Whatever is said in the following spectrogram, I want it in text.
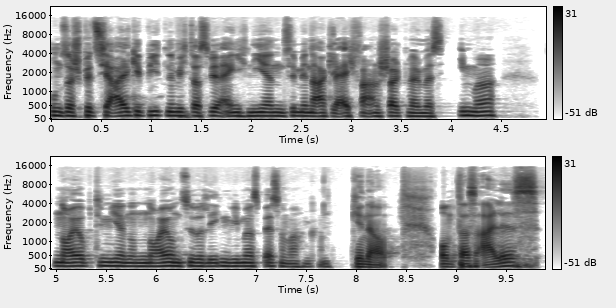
unser Spezialgebiet, nämlich, dass wir eigentlich nie ein Seminar gleich veranstalten, weil wir es immer neu optimieren und neu uns überlegen, wie man es besser machen kann. Genau. Und das alles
